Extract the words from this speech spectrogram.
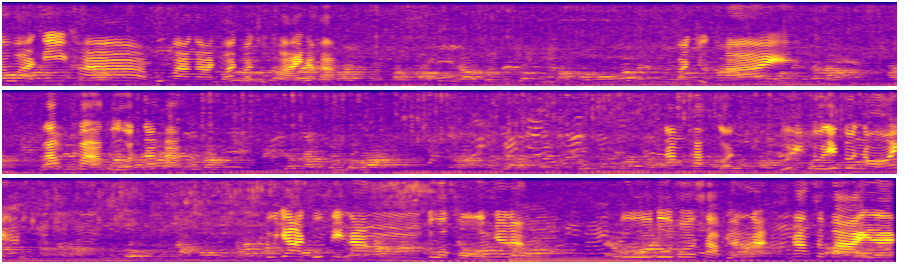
สวัสดีค่ะพุกมางานวัดวันสุดท้ายนะคะ วันสุดท้าย รับฝากรถนะคะนั่งพักก่อนเฮ้ยตัวเล็กตัวน้อย ดูญาติปุ๊บสินั่งตัวผอมเนี่ยนะดูดูโทรศัพท์อยู่นั่นน่ะนั่งสบายเลย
